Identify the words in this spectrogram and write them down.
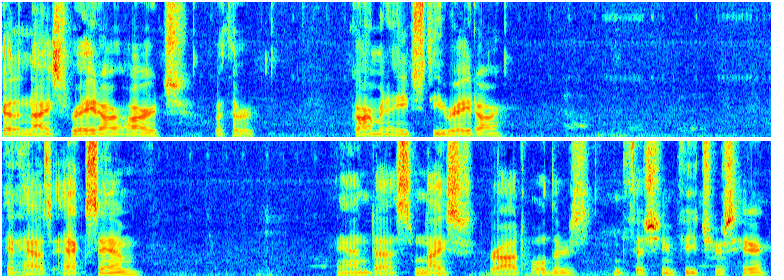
Got a nice radar arch with a Garmin HD radar. It has XM and uh, some nice rod holders and fishing features here.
